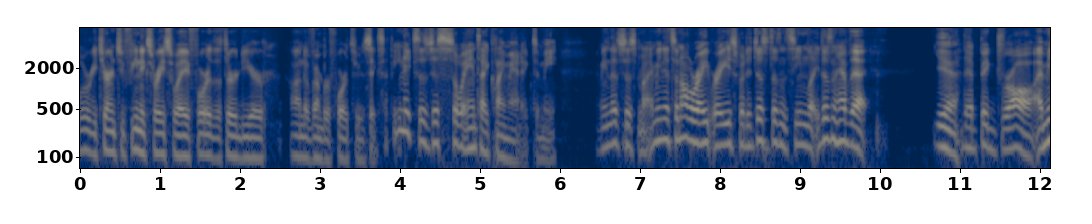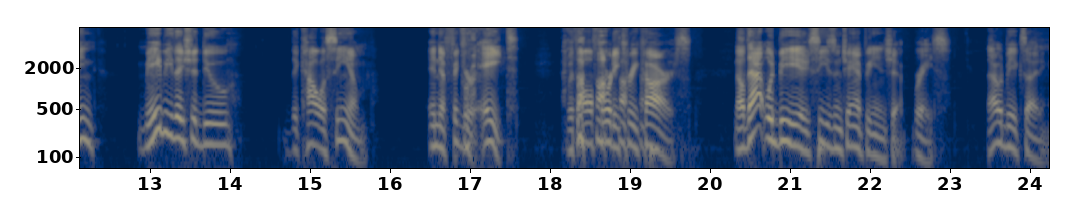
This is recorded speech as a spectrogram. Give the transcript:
will return to Phoenix Raceway for the third year on November 4th through 6th. Phoenix is just so anticlimactic to me. I mean, that's just my, I mean, it's an all right race, but it just doesn't seem like it doesn't have that Yeah. that big draw. I mean, maybe they should do the Coliseum in a figure eight with all 43 cars. Now, that would be a season championship race. That would be exciting.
